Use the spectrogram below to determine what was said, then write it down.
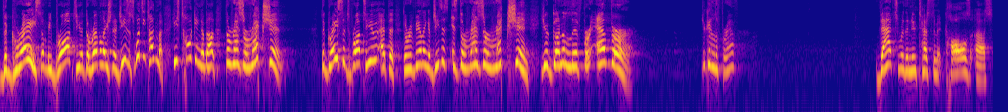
the grace that'll be brought to you at the revelation of Jesus. What's he talking about? He's talking about the resurrection. The grace that's brought to you at the, the revealing of Jesus is the resurrection. You're going to live forever. You're going to live forever. That's where the New Testament calls us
